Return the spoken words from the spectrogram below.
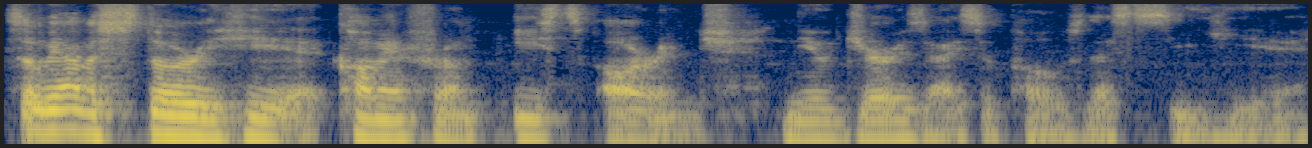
So we have a story here coming from East Orange, New Jersey, I suppose. Let's see here.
